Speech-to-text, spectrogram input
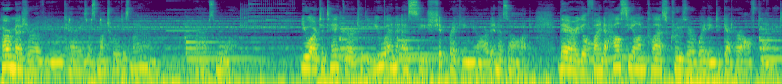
Her measure of you carries as much weight as my own, perhaps more. You are to take her to the UNSC shipbreaking yard in Aszod. There, you'll find a Halcyon class cruiser waiting to get her off planet.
